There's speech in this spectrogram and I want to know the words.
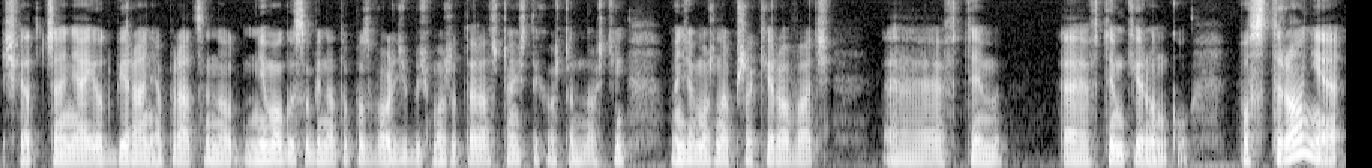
świadczenia i odbierania pracy, no, nie mogły sobie na to pozwolić. Być może teraz część tych oszczędności będzie można przekierować e, w tym, e, w tym kierunku. Po stronie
